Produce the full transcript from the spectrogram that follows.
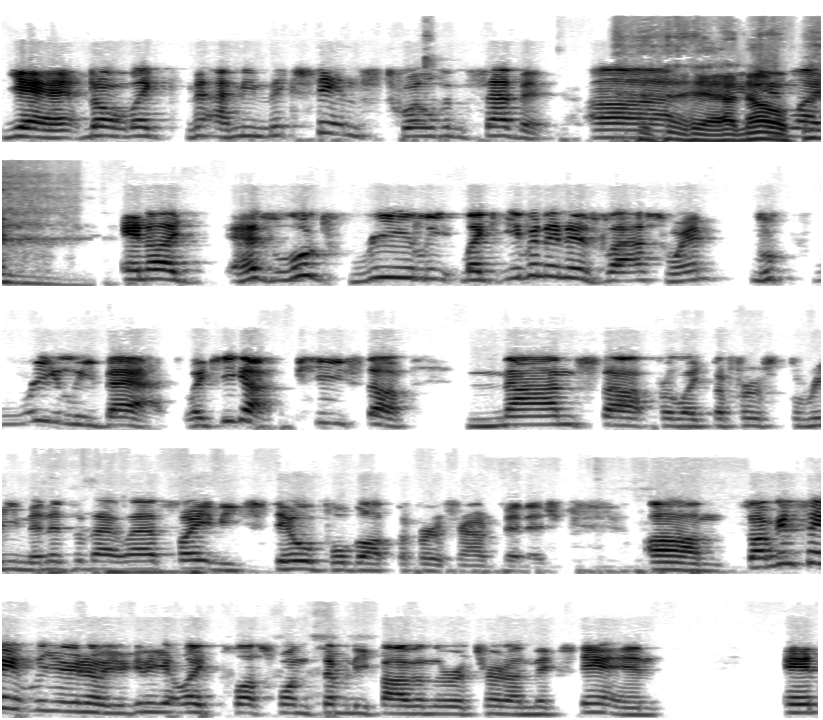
Yeah, no, like I mean, Mick Stanton's 12 and seven. Uh, yeah, no. and, like and like has looked really like even in his last win looked really bad. Like he got pieced up nonstop for like the first three minutes of that last fight, and he still pulled off the first round finish. Um, so I'm gonna say you know you're gonna get like plus 175 on the return on Mick Stanton, and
